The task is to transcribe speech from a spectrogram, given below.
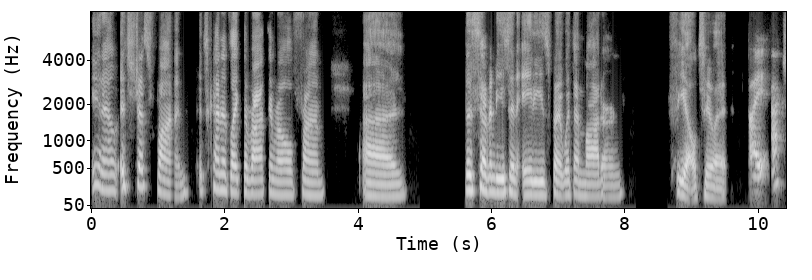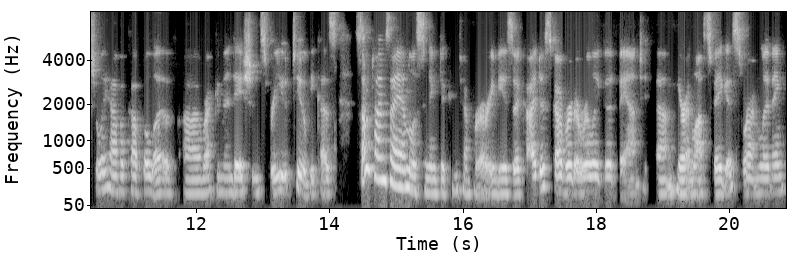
you know, it's just fun. It's kind of like the rock and roll from uh, the 70s and 80s, but with a modern feel to it. I actually have a couple of uh, recommendations for you too, because sometimes I am listening to contemporary music. I discovered a really good band um, here in Las Vegas, where I'm living,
